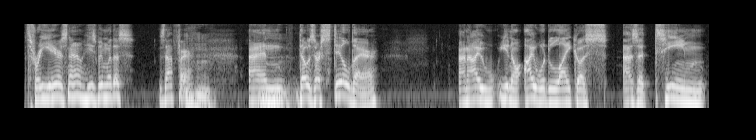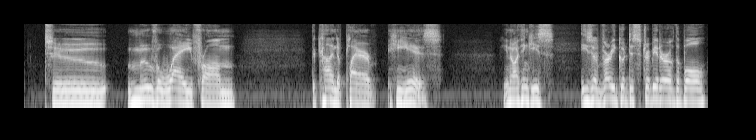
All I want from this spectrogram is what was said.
three years now. He's been with us. Is that fair? Mm-hmm. And mm-hmm. those are still there. And I, you know, I would like us as a team to move away from the kind of player he is. You know, I think he's he's a very good distributor of the ball,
